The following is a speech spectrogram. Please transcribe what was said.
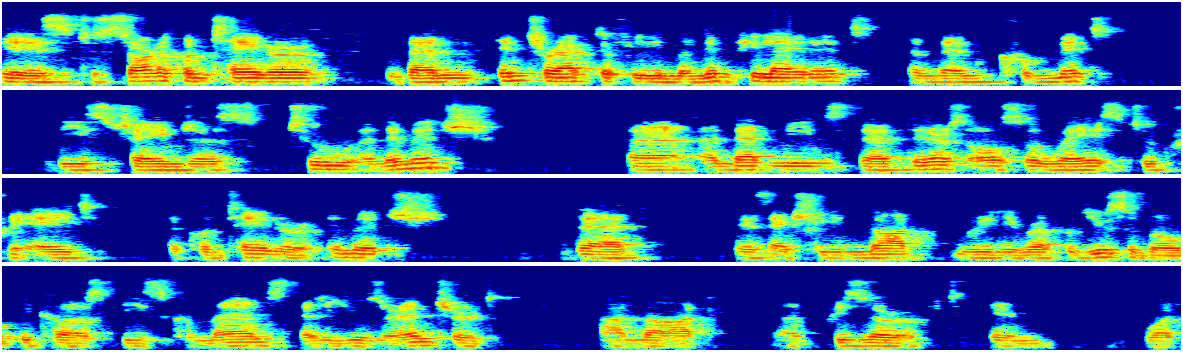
is to start a container, then interactively manipulate it, and then commit these changes to an image. Uh, and that means that there's also ways to create a container image that is actually not really reproducible because these commands that a user entered are not uh, preserved in what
